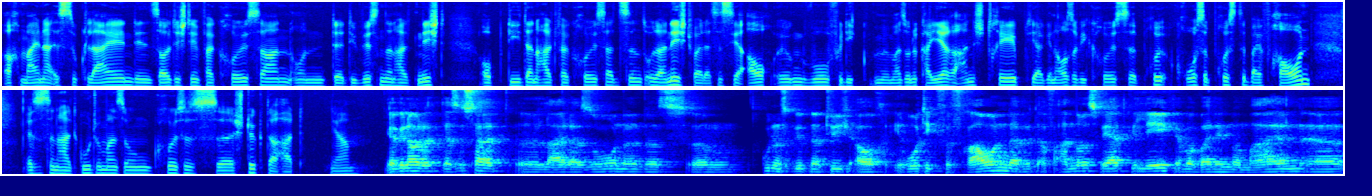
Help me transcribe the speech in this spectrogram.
Ach, meiner ist zu klein, den sollte ich den vergrößern. Und äh, die wissen dann halt nicht, ob die dann halt vergrößert sind oder nicht, weil das ist ja auch irgendwo für die, wenn man so eine Karriere anstrebt, ja genauso wie Größe, brü große Brüste bei Frauen, ist es dann halt gut, wenn man so ein größeres äh, Stück da hat. Ja, Ja, genau, das- das ist halt äh, leider so, ne, dass ähm, gut, und es gibt natürlich auch Erotik für Frauen, da wird auf anderes Wert gelegt, aber bei den normalen äh,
